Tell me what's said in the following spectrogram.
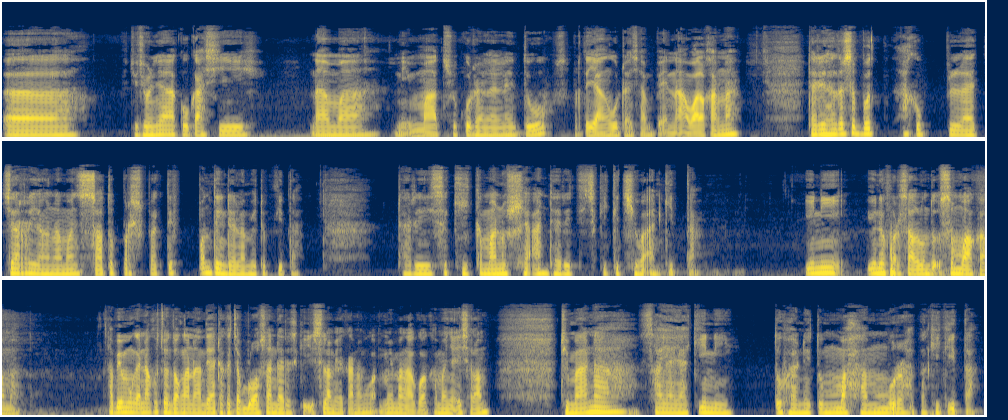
uh, judulnya aku kasih nama nikmat syukur dan lain-lain itu seperti yang udah sampein awal. Karena dari hal tersebut aku belajar yang namanya satu perspektif penting dalam hidup kita. Dari segi kemanusiaan dari segi kejiwaan kita. Ini universal untuk semua agama tapi mungkin aku contohkan nanti ada keceplosan dari segi Islam ya karena memang aku agamanya Islam di mana saya yakini Tuhan itu maha murah bagi kita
